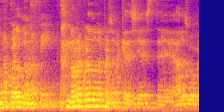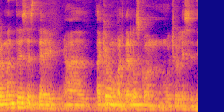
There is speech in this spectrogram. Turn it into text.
No me acuerdo de No una- sé. No recuerdo de una persona que decía este, a los gobernantes este, hay que bombardearlos con mucho LSD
